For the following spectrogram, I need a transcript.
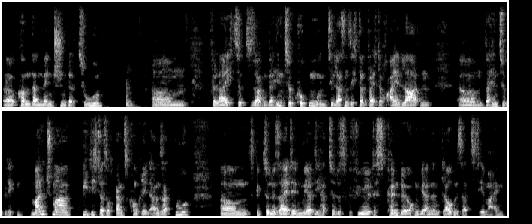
äh, kommen dann Menschen dazu, ähm, vielleicht sozusagen dahin zu gucken und sie lassen sich dann vielleicht auch einladen, ähm, dahin zu blicken. Manchmal biete ich das auch ganz konkret an, sag du, ähm, es gibt so eine Seite in mir, die hat so das Gefühl, das könnte irgendwie an einem Glaubenssatzthema hängen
